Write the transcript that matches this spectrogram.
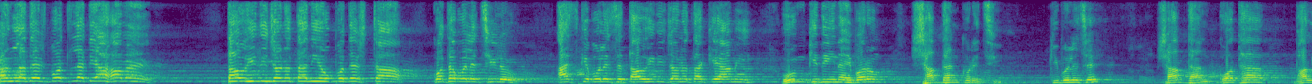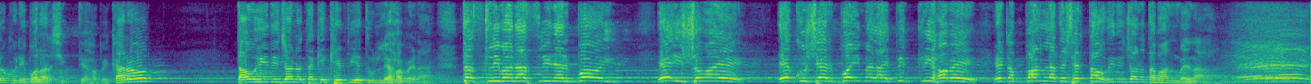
বাংলাদেশ বদলে দেওয়া হবে। তাওহিদি জনতা নিয়ে উপদেষ্টা কথা বলেছিল। আজকে বলেছে, তাওহিদি জনতাকে আমি হুমকি দিই নাই, বরং সাবধান করেছি। কি বলেছে? সাবধান, কথা ভালো করে বলার শিখতে হবে। কারণ তাওহিদি জনতাকে খেপিয়ে তুললে হবে না। তসলিমা নাসরিনের বই এই সময়ে একুশের বই মেলায় বিক্রি হবে, এটা বাংলাদেশের তাওহিদি জনতা মানবে না।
